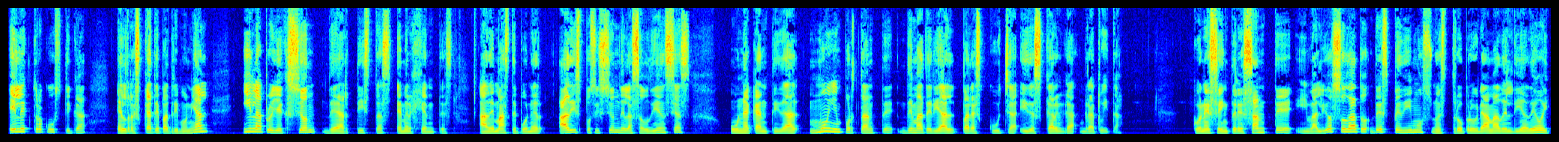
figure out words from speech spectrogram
electroacústica, el rescate patrimonial y la proyección de artistas emergentes, además de poner a disposición de las audiencias una cantidad muy importante de material para escucha y descarga gratuita. Con ese interesante y valioso dato despedimos nuestro programa del día de hoy.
